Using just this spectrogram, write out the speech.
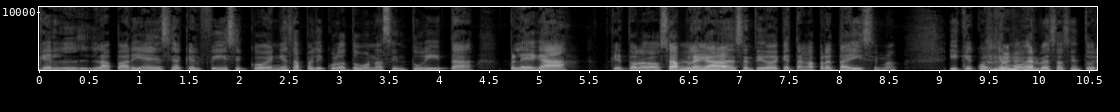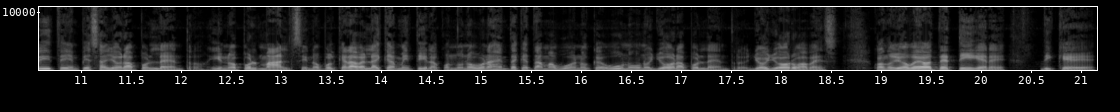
que la apariencia, que el físico en esa película tuvo una cinturita plegada, que toda, o sea, plegada en el sentido de que están apretadísima y que cualquier mujer ve esa cinturita y empieza a llorar por dentro y no por mal, sino porque la verdad hay que admitirla. Cuando uno ve una gente que está más bueno que uno, uno llora por dentro. Yo lloro a veces. Cuando yo veo a este tigre de que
